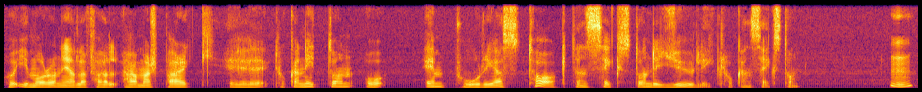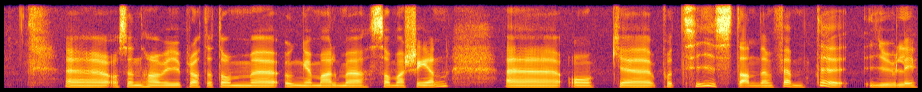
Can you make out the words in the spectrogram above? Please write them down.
Och imorgon i alla fall Hammarspark eh, klockan 19 och Emporias tak den 16 juli klockan 16. Mm. Eh, och sen har vi ju pratat om eh, Unga Malmö sommarscen. Eh, och eh, på tisdagen den 5 juli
